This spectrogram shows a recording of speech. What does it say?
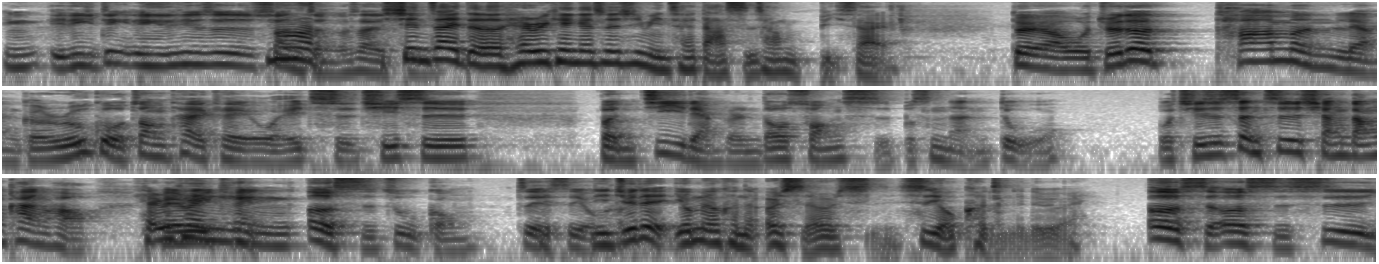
嗯，一定一定一定是算整个赛季。现在的 Harry Kane 跟孙兴民才打十场比赛。对啊，我觉得他们两个如果状态可以维持，其实本季两个人都双十不是难度。我其实甚至相当看好 Harry Kane 二十助攻，这也是有。你觉得有没有可能二十二十是有可能的，对不对？二十二十是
